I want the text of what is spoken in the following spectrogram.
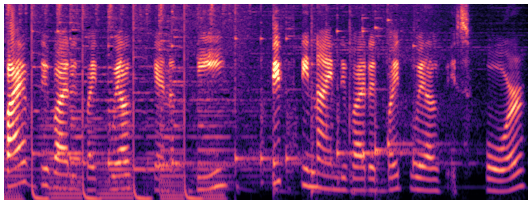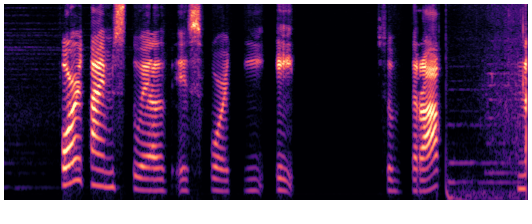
5 divided by 12 cannot be. 59 divided by 12 is 4. 4 times 12 is 48. Subtract 9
